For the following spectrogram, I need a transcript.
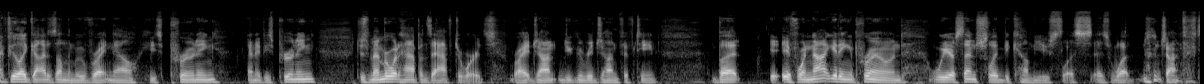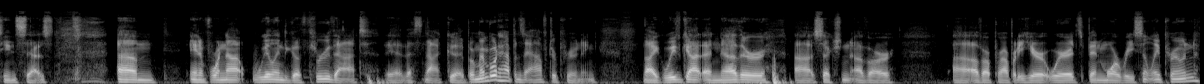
I feel like God is on the move right now. He's pruning. And if he's pruning, just remember what happens afterwards, right? John, you can read John 15. But if we're not getting pruned, we essentially become useless, is what John 15 says. Um, and if we're not willing to go through that, yeah, that's not good. But remember what happens after pruning. Like we've got another uh, section of our uh, of our property here where it's been more recently pruned,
